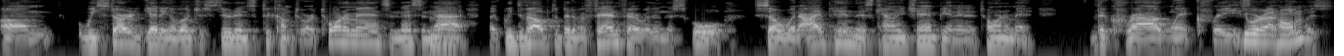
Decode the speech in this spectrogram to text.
um, we started getting a bunch of students to come to our tournaments and this and mm-hmm. that. Like we developed a bit of a fanfare within the school. So when I pinned this county champion in a tournament, the crowd went crazy. You were at like home. It was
